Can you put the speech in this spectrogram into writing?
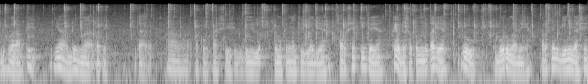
Aduh nggak rapi. Ya aduh nggak rapi. Kita uh, aku kasih begini dulu. Oke mungkin nanti dulu aja ya. Seharusnya tiga ya. Oke udah satu menit aja ya. Duh keburu nggak nih ya? Harusnya begini nggak sih?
